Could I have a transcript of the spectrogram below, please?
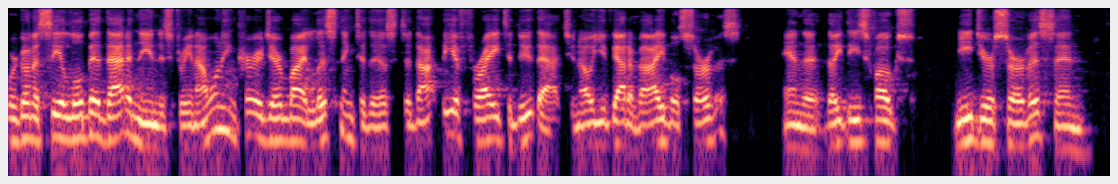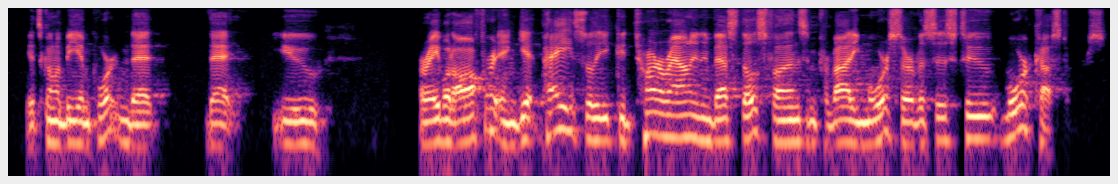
we're going to see a little bit of that in the industry. And I want to encourage everybody listening to this to not be afraid to do that. You know, you've got a valuable service, and the, the, these folks need your service, and it's going to be important that that you are able to offer and get paid so that you could turn around and invest those funds in providing more services to more customers.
